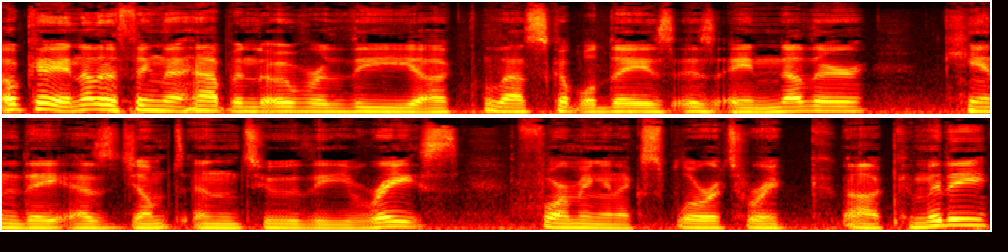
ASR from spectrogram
Okay, another thing that happened over the uh, last couple days is another candidate has jumped into the race, forming an exploratory uh, committee,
